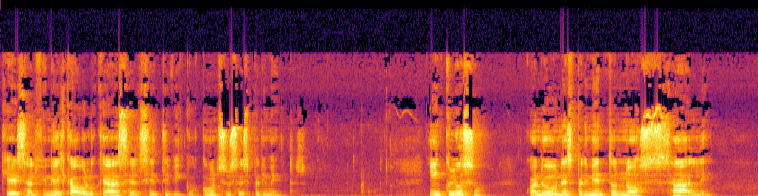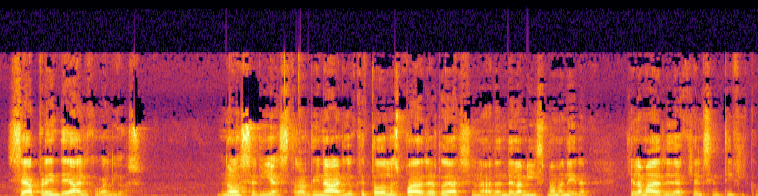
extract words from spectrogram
que es al fin y al cabo lo que hace el científico con sus experimentos. Incluso cuando un experimento no sale, se aprende algo valioso. No sería extraordinario que todos los padres reaccionaran de la misma manera que la madre de aquel científico.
